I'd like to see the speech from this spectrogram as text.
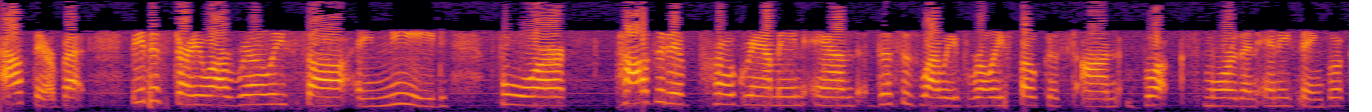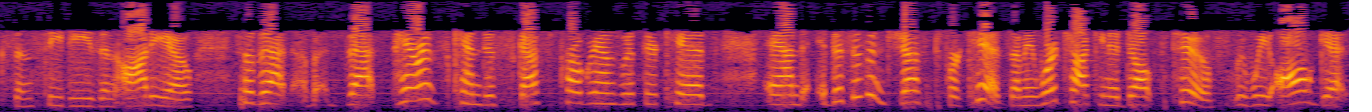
out there, but Be the Star You Are really saw a need for positive programming, and this is why we've really focused on books more than anything, books and CDs and audio, so that that parents can discuss programs with their kids and this isn't just for kids. I mean, we're talking adults too. We all get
